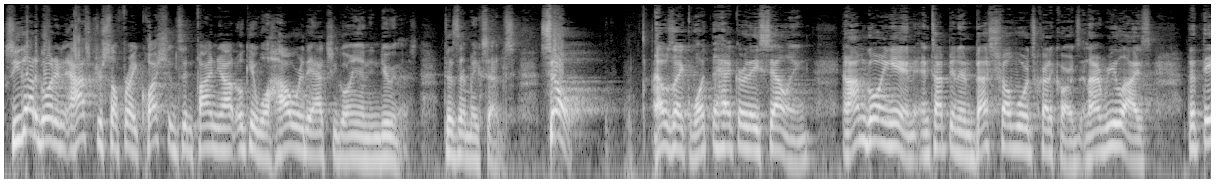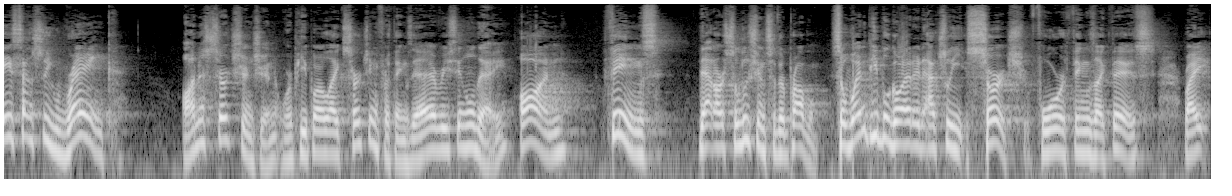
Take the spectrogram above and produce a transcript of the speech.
So you got to go ahead and ask yourself right questions and find out, okay, well, how are they actually going in and doing this? Does that make sense? So I was like, what the heck are they selling? And I'm going in and typing in best travel rewards credit cards, and I realized that they essentially rank on a search engine where people are like searching for things every single day on things that are solutions to their problem. So when people go ahead and actually search for things like this, right,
